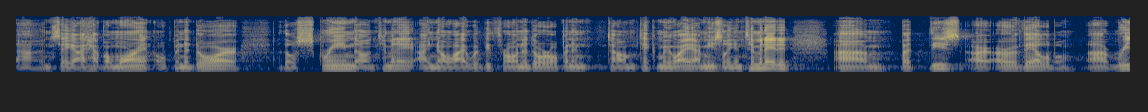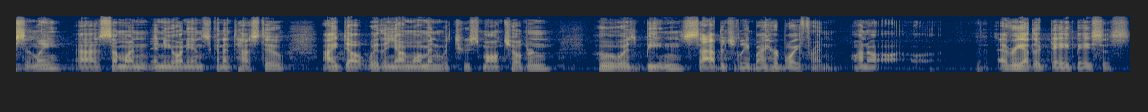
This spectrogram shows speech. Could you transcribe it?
uh, and say, I have a warrant, open the door. They'll scream, they'll intimidate. I know I would be throwing the door open and tell them, take me away. I'm easily intimidated. Um, but these are, are available. Uh, recently, as someone in the audience can attest to, I dealt with a young woman with two small children who was beaten savagely by her boyfriend on a every other day basis.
